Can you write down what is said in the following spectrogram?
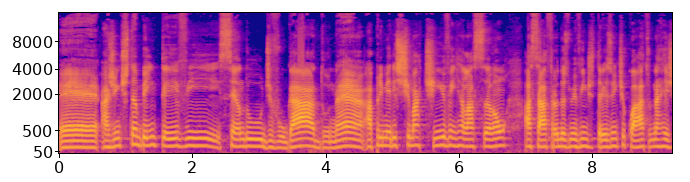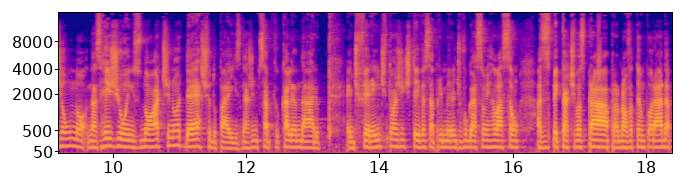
é, a gente também teve sendo divulgado né, a primeira estimativa em relação à safra 2023-24 na região no, nas regiões norte e nordeste do país. Né? A gente sabe que o calendário é diferente, então a gente teve essa primeira divulgação em relação às expectativas para a nova temporada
